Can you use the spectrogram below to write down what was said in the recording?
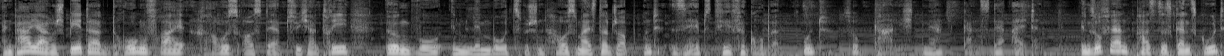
Ein paar Jahre später drogenfrei, raus aus der Psychiatrie, irgendwo im Limbo zwischen Hausmeisterjob und Selbsthilfegruppe. Und so gar nicht mehr ganz der Alte. Insofern passt es ganz gut,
